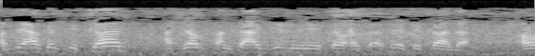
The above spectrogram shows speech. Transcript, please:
أبيعك الدكان شرط أن تأجرني بيتك هذا أو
